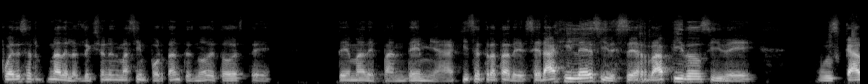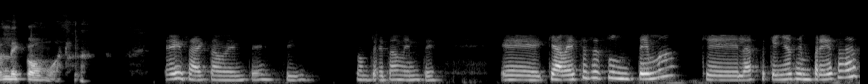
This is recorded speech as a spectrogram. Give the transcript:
puede ser una de las lecciones más importantes, ¿no? De todo este tema de pandemia. Aquí se trata de ser ágiles y de ser rápidos y de buscarle cómo. Exactamente, sí, completamente. Eh, que a veces es un tema que las pequeñas empresas,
